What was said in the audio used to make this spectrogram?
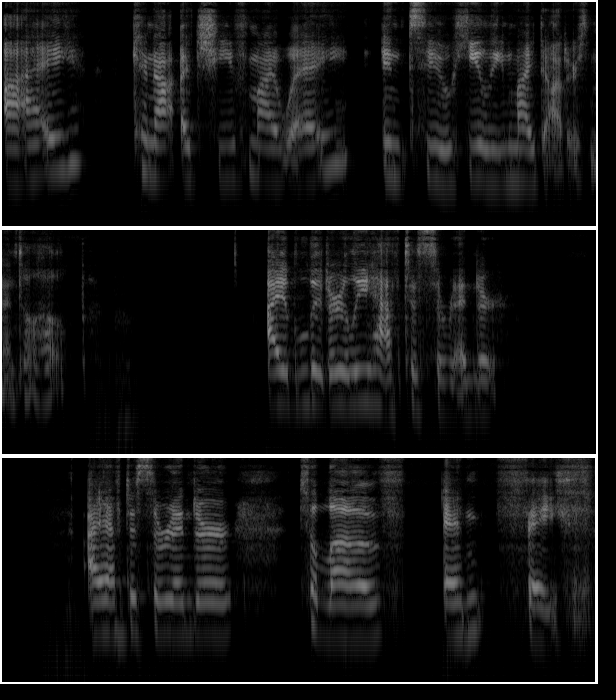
I cannot achieve my way into healing my daughter's mental health. I literally have to surrender. I have to surrender to love and faith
